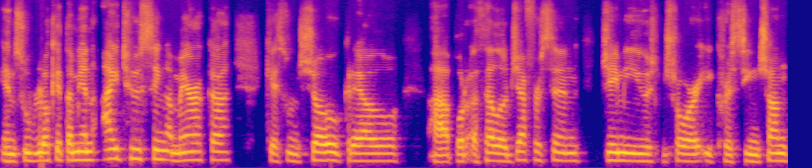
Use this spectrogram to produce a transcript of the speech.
en su bloque también I Too Sing America, que es un show creado uh, por Othello Jefferson, Jamie Shore y Christine Chung.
